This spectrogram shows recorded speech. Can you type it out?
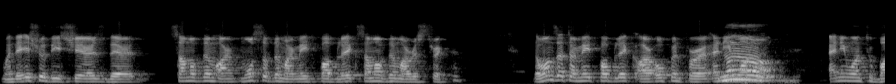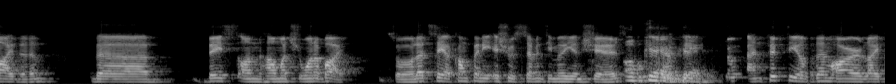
When they issue these shares, they're some of them are most of them are made public, some of them are restricted. The ones that are made public are open for anyone no, anyone to buy them uh, based on how much you want to buy. So let's say a company issues 70 million shares. Okay, and okay. And 50 of them are like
